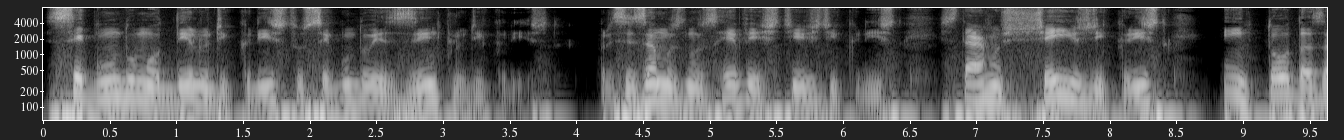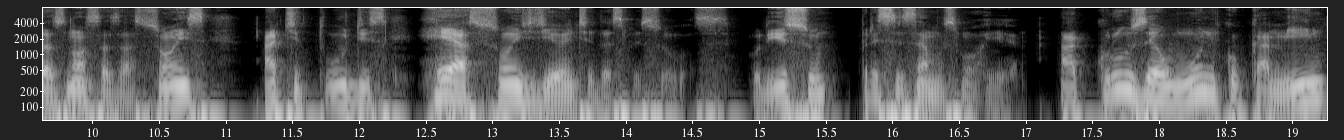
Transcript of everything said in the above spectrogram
segundo o modelo de Cristo, segundo o exemplo de Cristo. Precisamos nos revestir de Cristo, estarmos cheios de Cristo em todas as nossas ações, atitudes, reações diante das pessoas. Por isso, precisamos morrer. A cruz é o único caminho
